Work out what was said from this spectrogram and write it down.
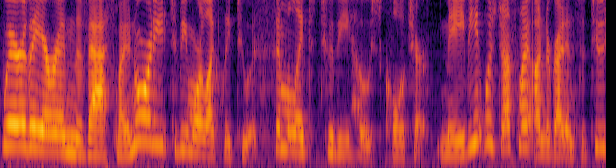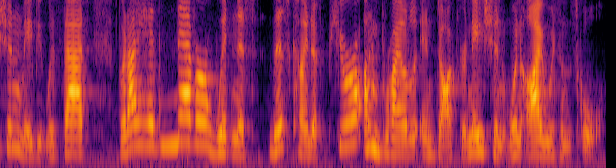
where they are in the vast minority to be more likely to assimilate to the host culture. Maybe it was just my undergrad institution, maybe it was that, but I had never witnessed this kind of pure, unbridled indoctrination when I was in school.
